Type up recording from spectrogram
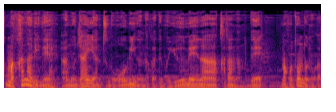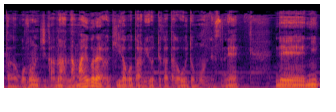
まあ、かなりねあのジャイアンツの OB の中でも有名な方なので、まあ、ほとんどの方がご存知かな名前ぐらいは聞いたことあるよって方が多いと思うんですね。で日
